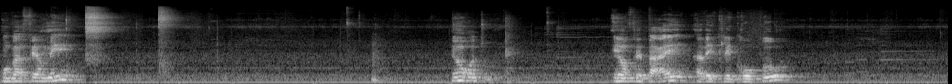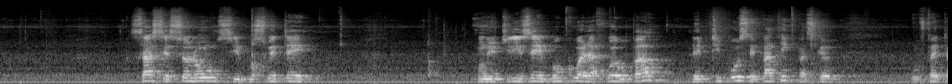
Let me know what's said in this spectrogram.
On va fermer et on retourne. Et on fait pareil avec les gros pots. Ça, c'est selon si vous souhaitez en utiliser beaucoup à la fois ou pas. Les petits pots, c'est pratique parce que vous faites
